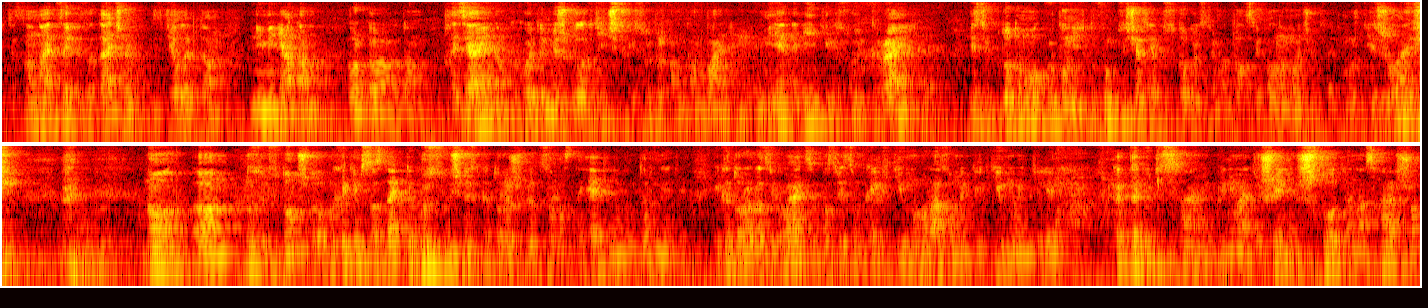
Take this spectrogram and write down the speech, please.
Ведь основная цель и задача сделать там не меня там там, хозяином какой-то межгалактической супер там, компании. Меня это не интересует крайне. Если кто-то мог выполнить эту функцию сейчас, я бы с удовольствием отдал все полномочия. Кстати, может, есть желающие. Но, э, но суть в том, что мы хотим создать такую сущность, которая живет самостоятельно в интернете и которая развивается посредством коллективного разума и коллективного интеллекта. Когда люди сами принимают решение, что для нас хорошо,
